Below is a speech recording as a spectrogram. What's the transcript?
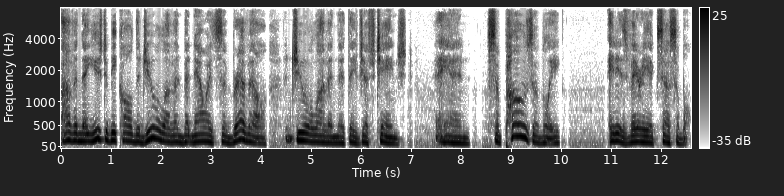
oven that used to be called the June oven, but now it's the Breville June oven that they've just changed. And supposedly it is very accessible.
